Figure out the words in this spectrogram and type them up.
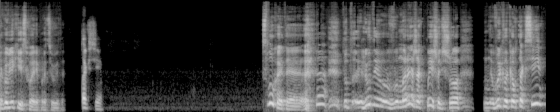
Так ви в якій сфері працюєте? Таксі. Слухайте, тут люди в мережах пишуть, що викликав таксі,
